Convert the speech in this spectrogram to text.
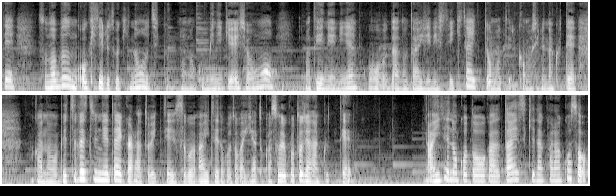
でその分起きてる時の時間あのコミュニケーションを、まあ、丁寧にねこうあの大事にしていきたいって思ってるかもしれなくてあの別々に寝たいからといってすごい相手のことが嫌とかそういうことじゃなくって相手のことが大好きだからこそ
